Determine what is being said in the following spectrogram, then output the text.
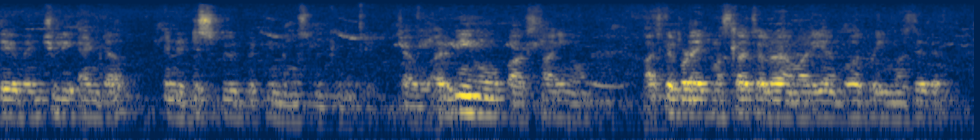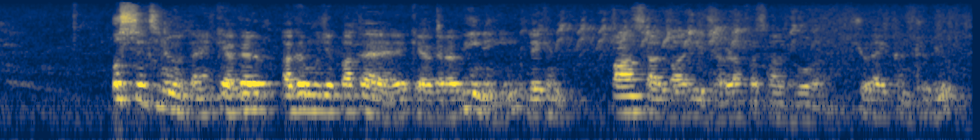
they eventually end up in dispute between the Muslim community چاہے وہ عربی ہوں، پاکستانی ہوں. آج کل بڑا ایک مسئلہ چل رہا ہے ہمارے یہاں، بہت بڑی مسجد ہے. اس سلسلے میں ہوتا ہے کہ اگر اگر مجھے پتہ ہے کہ اگر ابھی نہیں، لیکن پانچ سال بعد یہ جھگڑا فساد ہوگا شوڈ آئی کنٹریبیوٹ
